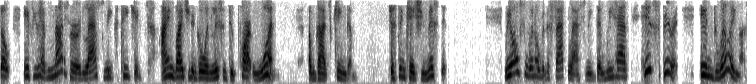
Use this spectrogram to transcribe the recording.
So if you have not heard last week's teaching, I invite you to go and listen to part one of God's kingdom, just in case you missed it. We also went over the fact last week that we have his spirit indwelling us,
